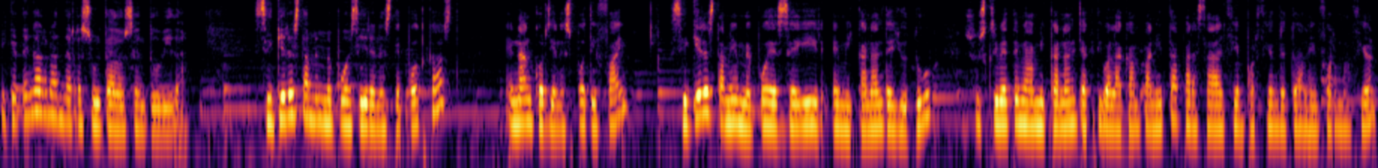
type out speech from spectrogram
y que tenga grandes resultados en tu vida. Si quieres también me puedes seguir en este podcast, en Anchor y en Spotify. Si quieres también me puedes seguir en mi canal de YouTube. Suscríbete a mi canal y activa la campanita para estar al 100% de toda la información.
